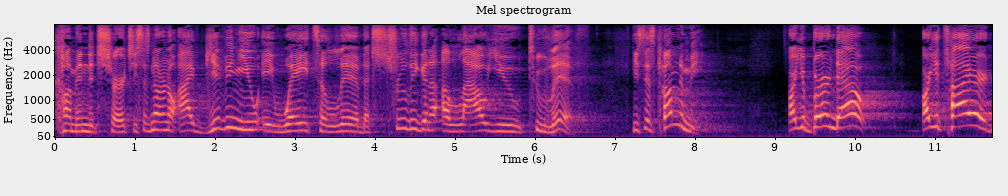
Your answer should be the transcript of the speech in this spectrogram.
come into church. He says, No, no, no. I've given you a way to live that's truly going to allow you to live. He says, Come to me. Are you burned out? Are you tired?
